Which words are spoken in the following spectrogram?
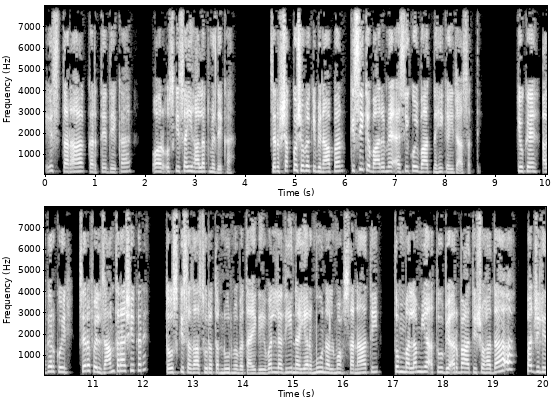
اس طرح کرتے دیکھا ہے اور اس کی صحیح حالت میں دیکھا ہے۔ صرف شک و شبے کی بنا پر کسی کے بارے میں ایسی کوئی بات نہیں کہی جا سکتی۔ کیونکہ اگر کوئی صرف الزام تراشی کرے تو اس کی سزا صورت نور میں بتائی گئی۔ ولدین یرمون المحسناتی تم ملم یا اتوب ارباتی شہدا فجلی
